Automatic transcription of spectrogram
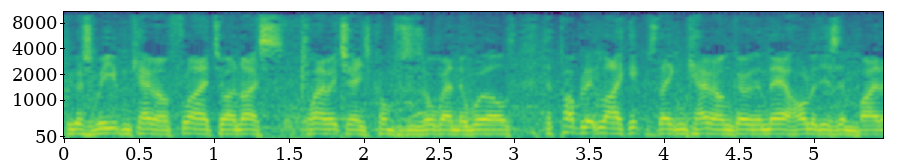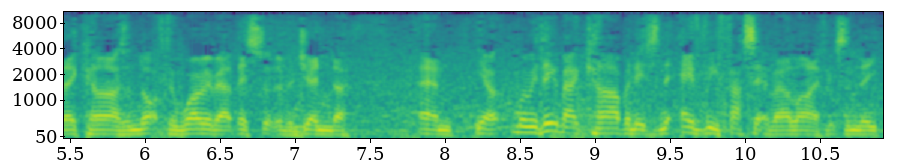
because we can carry on flying to our nice climate change conferences all around the world. The public like it because they can carry on going on their holidays and buy their cars and not have to worry about this sort of agenda. Um, you know, when we think about carbon, it's in every facet of our life. It's in the,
